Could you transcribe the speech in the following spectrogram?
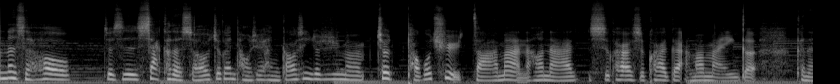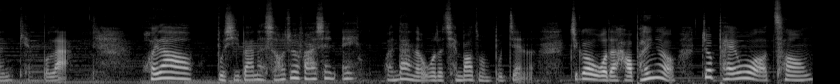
那时候就是下课的时候，就跟同学很高兴，就去妈就跑过去找阿妈，然后拿十块二十块跟阿妈买一个可能甜不辣。回到补习班的时候，就发现哎。完蛋了，我的钱包怎么不见了？结果我的好朋友就陪我从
